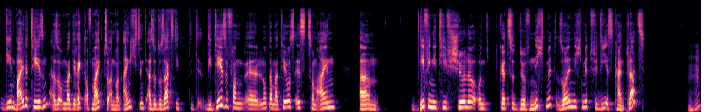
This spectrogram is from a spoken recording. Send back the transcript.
gehen beide Thesen, also um mal direkt auf Mike zu antworten, eigentlich sind, also du sagst, die, die These von äh, Lothar Matthäus ist zum einen, ähm, definitiv Schürle und Götze dürfen nicht mit, sollen nicht mit, für die ist kein Platz, Mhm.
